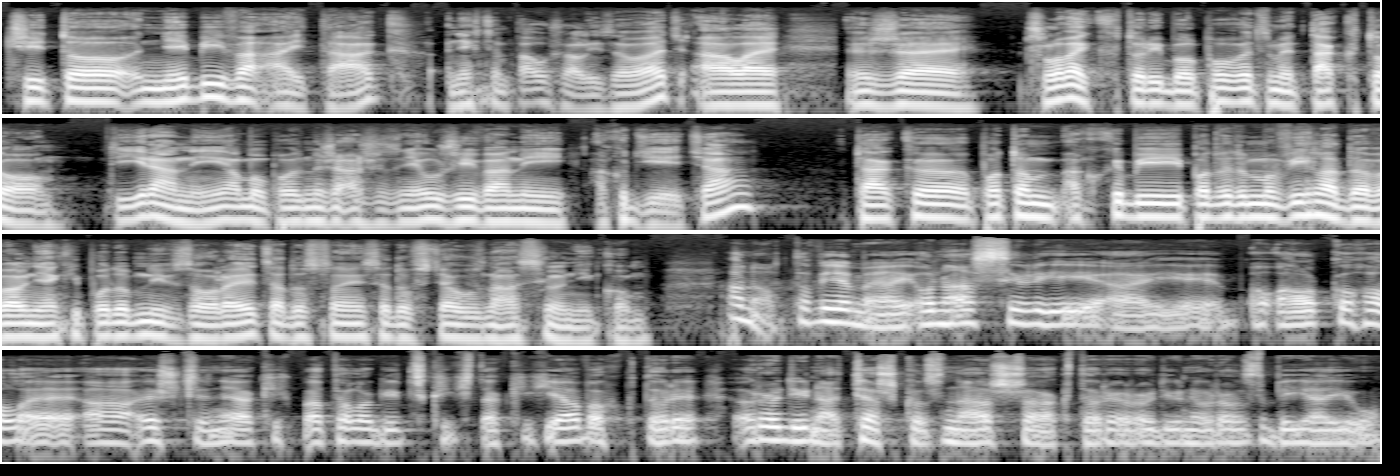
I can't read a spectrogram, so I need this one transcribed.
či to nebýva aj tak, nechcem paušalizovať, ale že človek, ktorý bol povedzme takto týraný, alebo povedzme, že až zneužívaný ako dieťa, tak e, potom ako keby podvedomo vyhľadával nejaký podobný vzorec a dostane sa do vzťahu s násilníkom. Áno, to vieme aj o násilí, aj o alkohole a ešte nejakých patologických takých javoch, ktoré rodina ťažko znáša, ktoré rodinu rozbijajú.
